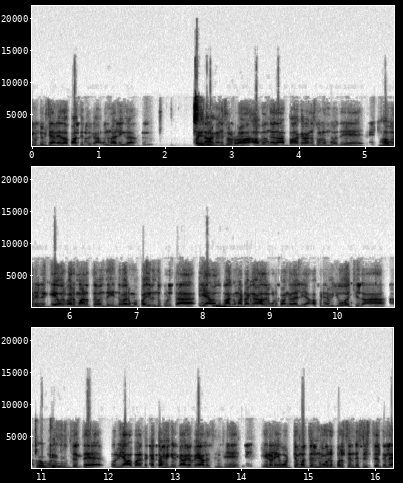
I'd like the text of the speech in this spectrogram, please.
யூடியூப் சேனல் ஏதாவது பாத்துட்டு இருக்கான். உண்மை இல்லைங்களா? நாம என்ன சொல்றோம்? அவங்க தான் பாக்குறாங்கன்னு சொல்லும்போது அவர்களுக்கே ஒரு வருமானத்தை வந்து இந்த வருமா பகிர்ந்து கொடுத்தா ஏன் அவங்க பார்க்க மாட்டாங்க? ஆதரவு கொடுப்பாங்களா இல்லையா? அப்படி நம்ம யோசிச்சுதான் ஒரு சிஸ்டத்தை ஒரு வியாபாரத்தை கட்டமைக்கிறதுக்காக வேலை செஞ்சு என்னுடைய ஒட்டுமொத்த நூறு பர்சன்ட் சிஸ்டத்துல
